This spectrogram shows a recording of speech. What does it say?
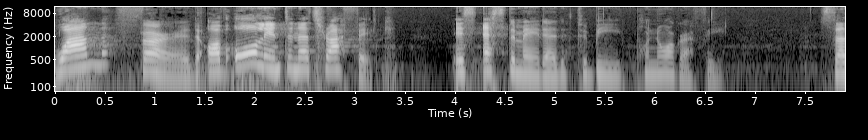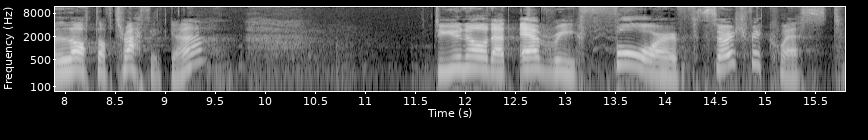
One third of all internet traffic is estimated to be pornography. It's a lot of traffic, eh? Do you know that every fourth search request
